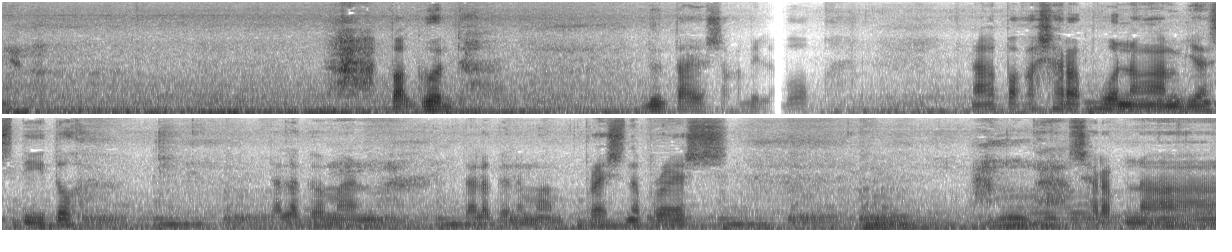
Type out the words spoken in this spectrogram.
Yan. Pagod. Doon tayo sa kabila. Bok, napakasarap po ng ambience dito. Talaga man talaga naman. Fresh na fresh ang sarap na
